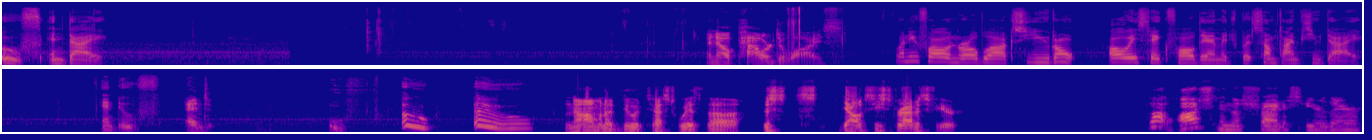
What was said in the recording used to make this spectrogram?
oof and die. And now PowerDeWise. When you fall in Roblox, you don't always take fall damage, but sometimes you die. And oof. And oof. Ooh, ooh. Now I'm gonna do a test with uh, this Galaxy Stratosphere. Got lost in the stratosphere there.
